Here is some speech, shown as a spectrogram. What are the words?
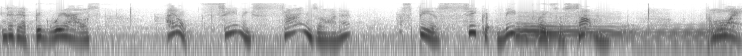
into that big warehouse. I don't see any signs on it. Must be a secret meeting place or something. Boy,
